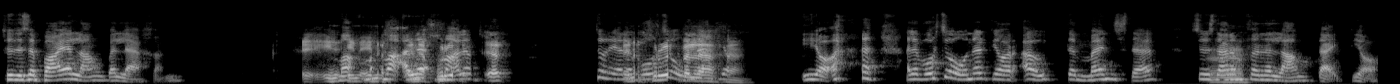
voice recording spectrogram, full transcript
So dis 'n baie lang belegging. En Maar- en en maar- maar en hulle- groot maar hulle- eh, Sorry, hulle word so 100 jaar-. Ja, hulle word so 100 jaar oud ten minste, soos daarom Ah. vir 'n lang tyd, ja.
